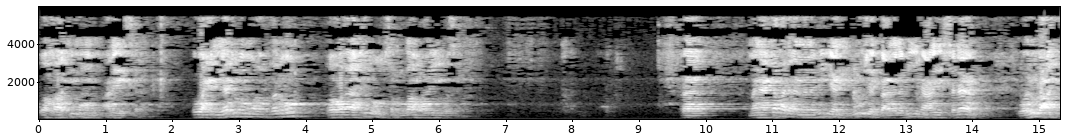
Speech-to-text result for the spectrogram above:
وخاتمهم عليه السلام. هو حليتهم وأفضلهم وهو آخرهم صلى الله عليه وسلم. فمن اعتقد أن نبيا يوجد بعد نبينا عليه السلام ويبعث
